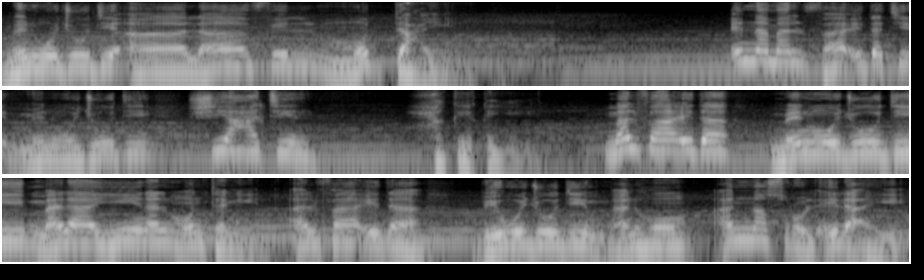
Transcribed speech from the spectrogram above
من وجود آلاف المدعين؟ إنما الفائدة من وجود شيعة حقيقيين. ما الفائدة من وجود ملايين المنتمين؟ الفائدة بوجود من هم النصر الإلهي.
